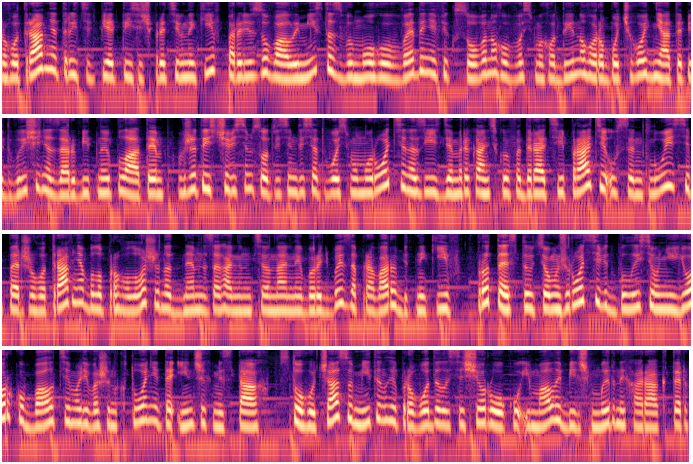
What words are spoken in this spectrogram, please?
1 травня 35 тисяч працівників паралізували місто з вимогою введення фіксованого восьмигодинного робочого дня та підвищення заробітної плати. Вже 1888 році на з'їзді Американської федерації праці у Сент-Луісі 1 травня було проголошено днем загальнонаціональної боротьби за права робітників. Протести у цьому ж році відбулися у Нью-Йорку, Балтіморі, Вашингтоні та інших містах. З того часу мітинги проводилися щороку і мали більш мирний характер.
